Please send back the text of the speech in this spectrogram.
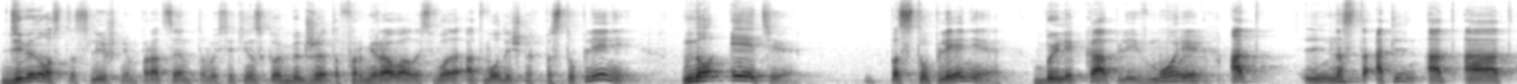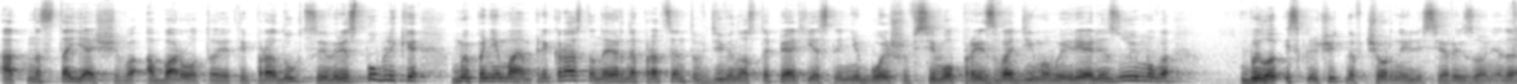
90 с лишним процентов осетинского бюджета формировалось от водочных поступлений, но эти поступления были каплей в море от от, от, от, от настоящего оборота этой продукции в республике мы понимаем прекрасно, наверное, процентов 95, если не больше всего производимого и реализуемого было исключительно в черной или серой зоне, да?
